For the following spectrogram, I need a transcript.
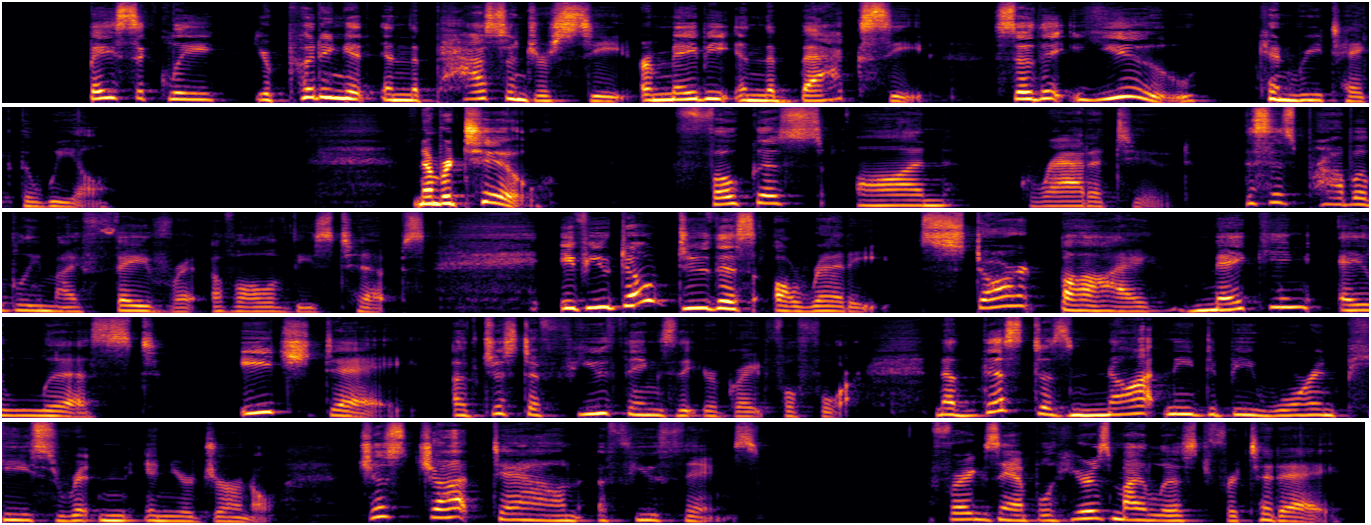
Basically, you're putting it in the passenger seat or maybe in the back seat so that you can retake the wheel. Number two, focus on gratitude. This is probably my favorite of all of these tips. If you don't do this already, start by making a list each day of just a few things that you're grateful for. Now, this does not need to be war and peace written in your journal. Just jot down a few things. For example, here's my list for today.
